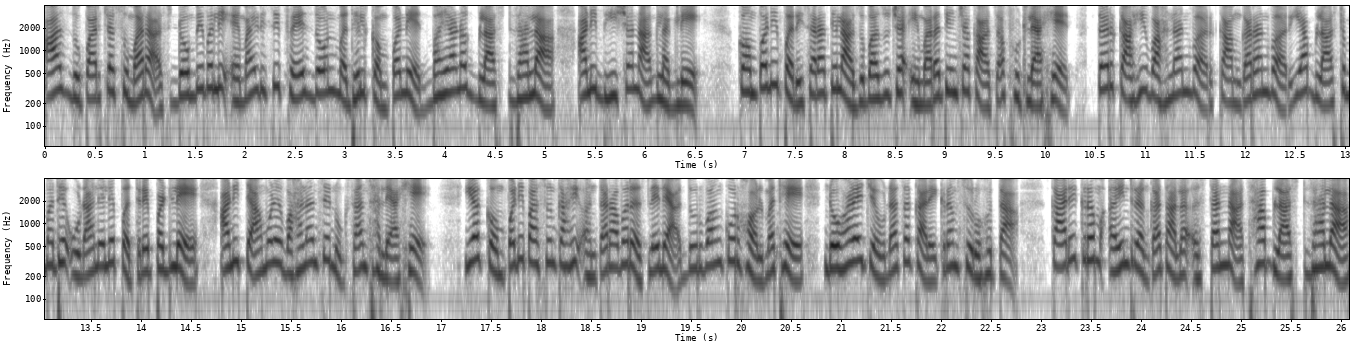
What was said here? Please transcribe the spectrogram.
आज दुपारच्या सुमारास डोंबिवली एमआयडीसी फेज दोन मधील कंपनीत भयानक ब्लास्ट झाला आणि भीषण आग लागली. कंपनी परिसरातील आजूबाजूच्या इमारतींच्या काचा फुटल्या आहेत. तर काही वाहनांवर कामगारांवर या ब्लास्टमध्ये उडालेले पत्रे पडले आणि त्यामुळे वाहनांचे नुकसान झाले आहे. या कंपनीपासून काही अंतरावर असलेल्या दुर्वांकोर हॉलमध्ये डोहाळे जेवणाचा कार्यक्रम सुरू होता. कार्यक्रम ऐन रंगात आला असतानाच हा ब्लास्ट झाला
